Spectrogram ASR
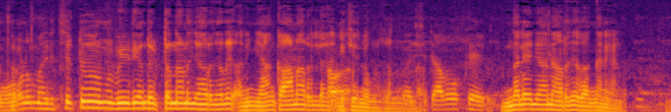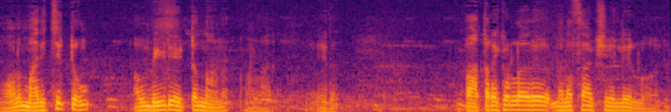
മോൾ മരിച്ചിട്ട് വീഡിയോ എന്തോ ഇട്ടെന്നാണ് ഞാൻ അറിഞ്ഞത്. അത് ഞാൻ കാണാറില്ല ആയിരുന്നു. ഇന്നലെ ഞാൻ അറിഞ്ഞത് അങ്ങനെയാണ്. മോൾ മരിച്ചിട്ടും അവൻ വീഡിയോ ഇട്ടെന്നാണ് ഉള്ള ഇത്. അപ്പോൾ അത്രയ്ക്കുള്ള ഒരു മനസ്സാക്ഷിയല്ലേ ഉള്ളൂ അവന്.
